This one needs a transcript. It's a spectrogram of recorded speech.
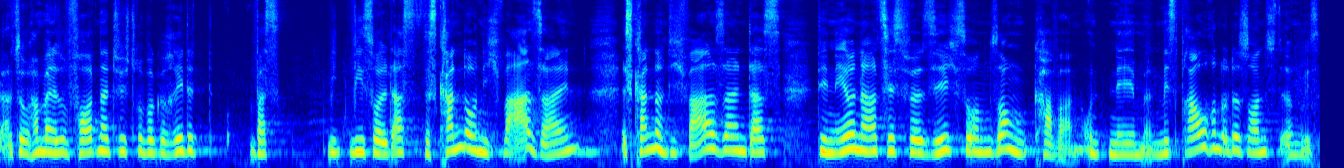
also haben wir sofort natürlich drüber geredet, was, wie, wie soll das, das kann doch nicht wahr sein. Es kann doch nicht wahr sein, dass die Neonazis für sich so einen Song covern und nehmen, missbrauchen oder sonst irgendwas.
